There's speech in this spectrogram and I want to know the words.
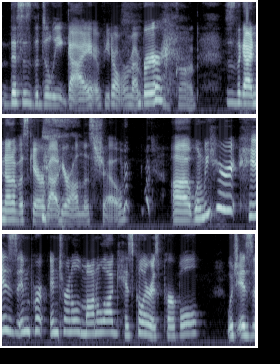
this is the delete guy if you don't remember God. this is the guy none of us care about here on this show. Uh, when we hear his internal monologue, his color is purple, which is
